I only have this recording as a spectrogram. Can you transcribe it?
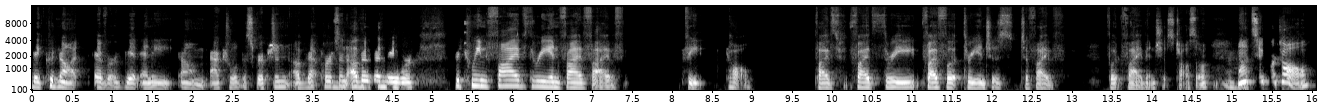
they could not ever get any um, actual description of that person Mhm. other than they were between five three and five five feet tall five five three five foot three inches to five foot five inches tall so Mhm. not super tall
